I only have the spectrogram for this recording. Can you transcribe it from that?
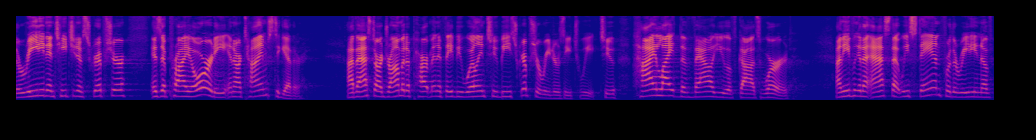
The reading and teaching of Scripture is a priority in our times together. I've asked our drama department if they'd be willing to be scripture readers each week to highlight the value of God's Word. I'm even going to ask that we stand for the reading of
